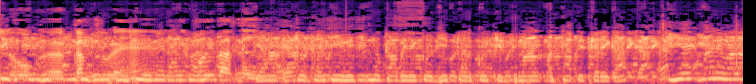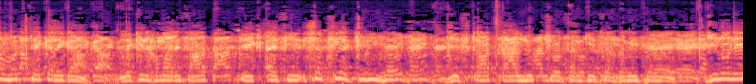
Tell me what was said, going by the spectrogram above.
लोग कम जुड़े हैं लेकिन कोई बात नहीं। क्या चौधर टीम इस मुकाबले को जीतकर कोई कीर्तिमान स्थापित करेगा। ये आने वाला वक्त तय करेगा। लेकिन हमारे साथ एक ऐसी शख्सियत जुड़ी है, जिसका ताल्लुक चौरसन की सरजमी से है, जिन्होंने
